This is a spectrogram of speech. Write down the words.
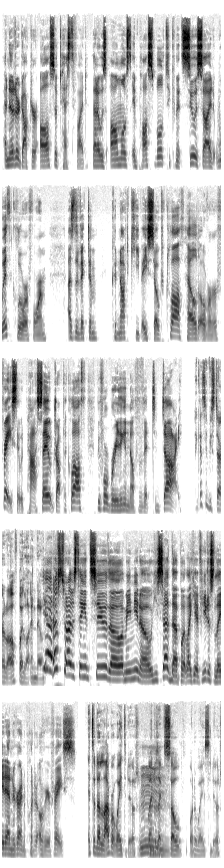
Another doctor also testified that it was almost impossible to commit suicide with chloroform, as the victim could not keep a soaked cloth held over her face. They would pass out, drop the cloth, before breathing enough of it to die. I guess if you started off by lying down. Yeah, that's what I was thinking too, though. I mean, you know, he said that, but like if you just lay down on the ground and put it over your face. It's an elaborate way to do it. When there's like so other ways to do it.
